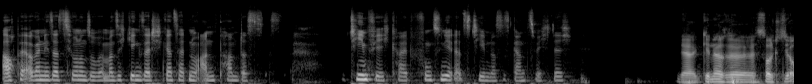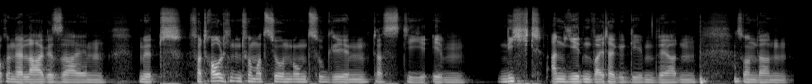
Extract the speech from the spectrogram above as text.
auch bei Organisationen so, wenn man sich gegenseitig die ganze Zeit nur anpumpt, das äh, Teamfähigkeit funktioniert als Team, das ist ganz wichtig. Ja, generell solltet ihr auch in der Lage sein, mit vertraulichen Informationen umzugehen, dass die eben nicht an jeden weitergegeben werden, sondern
